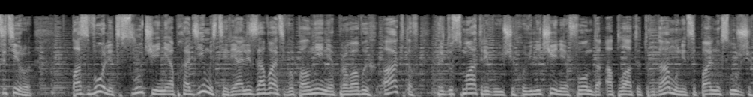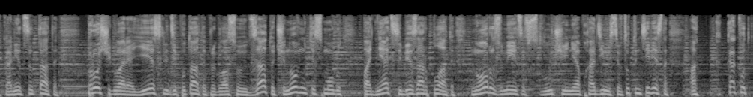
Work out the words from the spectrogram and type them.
Цитирую позволит в случае необходимости реализовать выполнение правовых актов, предусматривающих увеличение фонда оплаты труда муниципальных служащих. Конец цитаты. Проще говоря, если депутаты проголосуют за, то чиновники смогут поднять себе зарплаты. Но, разумеется, в случае необходимости. Вот тут интересно, а как вот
